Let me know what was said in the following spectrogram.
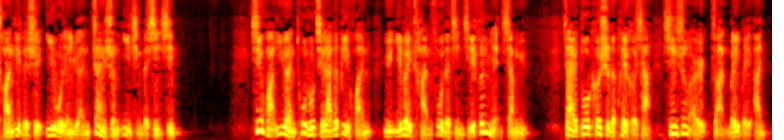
传递的是医务人员战胜疫情的信心。新华医院突如其来的闭环与一位产妇的紧急分娩相遇，在多科室的配合下，新生儿转危为安。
